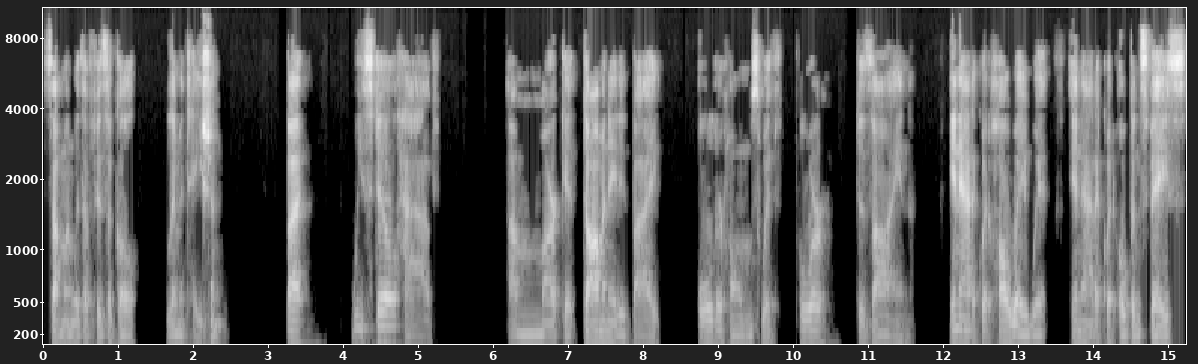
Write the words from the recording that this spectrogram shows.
someone with a physical limitation. But we still have a market dominated by older homes with poor design, inadequate hallway width, inadequate open space,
